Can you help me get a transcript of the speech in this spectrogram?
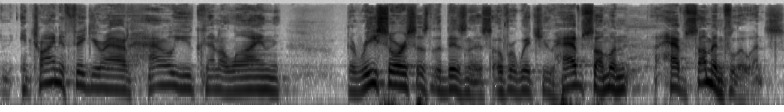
in, in trying to figure out how you can align the resources of the business over which you have some, have some influence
